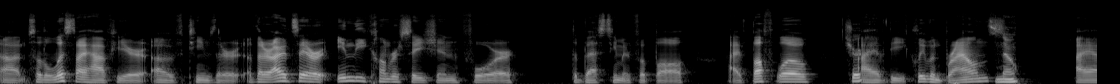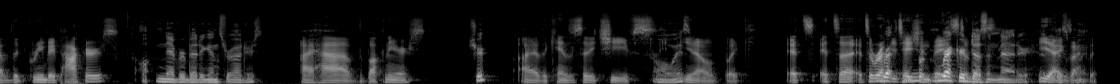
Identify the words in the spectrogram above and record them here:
Um, so the list I have here of teams that are that are, I would say are in the conversation for the best team in football. I have Buffalo. Sure. I have the Cleveland Browns. no, I have the Green Bay Packers. I'll never bet against Rodgers. I have the Buccaneers. Sure. I have the Kansas City Chiefs. Always. You know, like it's it's a it's a Re- reputation re- record doesn't matter. Yeah, this point. exactly.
